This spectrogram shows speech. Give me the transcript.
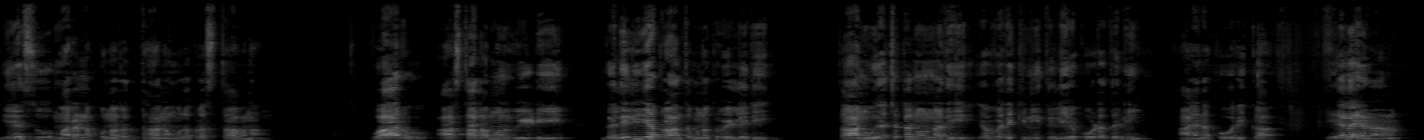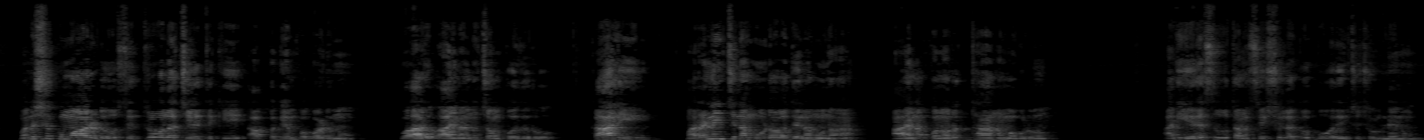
యేసు మరణ పునరుద్ధానముల ప్రస్తావన. వారు ఆ స్థలమును వీడి గలిలియ ప్రాంతమునకు వెళ్ళిరి తాను ఎచటనున్నది ఎవ్వరికిని తెలియకూడదని ఆయన కోరిక. ఏలయన మనుష్య కుమారుడు శత్రువుల చేతికి అప్పగింపబడును. వారు ఆయనను చంపుదురు. కానీ మరణించిన మూడవ దినమున ఆయన పునరుద్ధానమగుడు అని యేసు తన శిష్యులకు బోధించుచుండెను.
